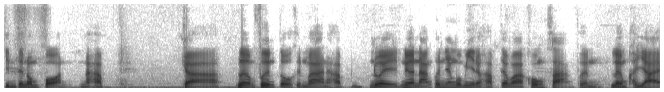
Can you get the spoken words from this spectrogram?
กินแต่นมป้อนนะครับ ก็เริ่มฟื้นโตขึ้นมานะครับด้วยเนื้อหนังเพิ่นยังบ่มีนะครับ แต่ว่าโครงสร้างเพิ่นเริ่มขยาย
